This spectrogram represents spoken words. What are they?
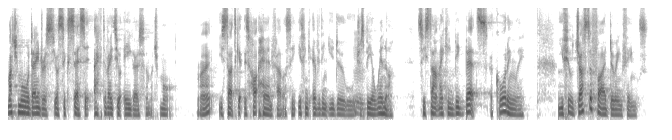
much more dangerous, your success, it activates your ego so much more right? You start to get this hot hand fallacy. You think everything you do will mm. just be a winner. So you start making big bets accordingly. You feel justified doing things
